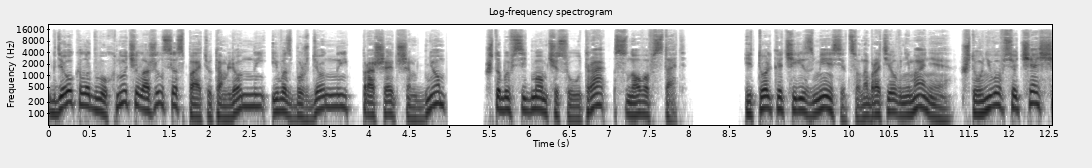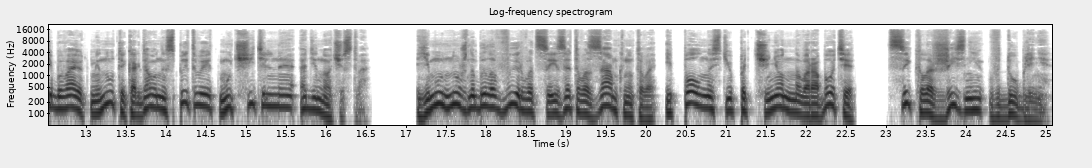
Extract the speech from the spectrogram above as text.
где около двух ночи ложился спать, утомленный и возбужденный прошедшим днем, чтобы в седьмом часу утра снова встать. И только через месяц он обратил внимание, что у него все чаще бывают минуты, когда он испытывает мучительное одиночество. Ему нужно было вырваться из этого замкнутого и полностью подчиненного работе цикла жизни в Дублине.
